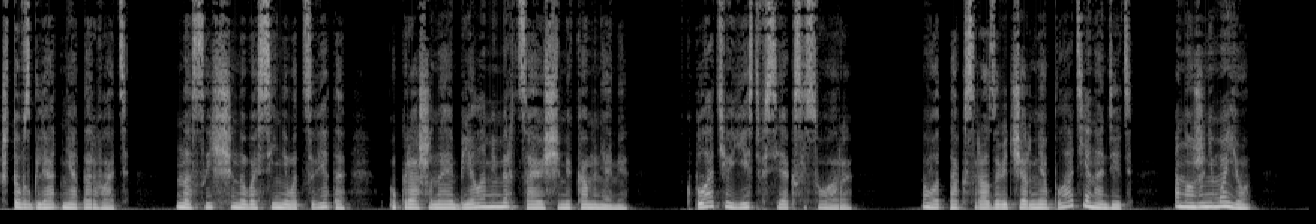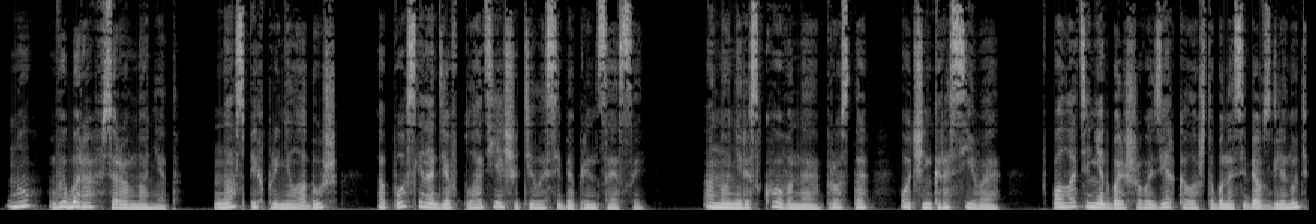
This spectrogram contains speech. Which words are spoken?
что взгляд не оторвать. Насыщенного синего цвета, украшенное белыми мерцающими камнями. К платью есть все аксессуары. Вот так сразу вечернее платье надеть? Оно же не моё. Ну, выбора все равно нет. Наспех приняла душ, а после, надев платье, ощутила себя принцессой. Оно не рискованное, просто очень красивое. В палате нет большого зеркала, чтобы на себя взглянуть,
